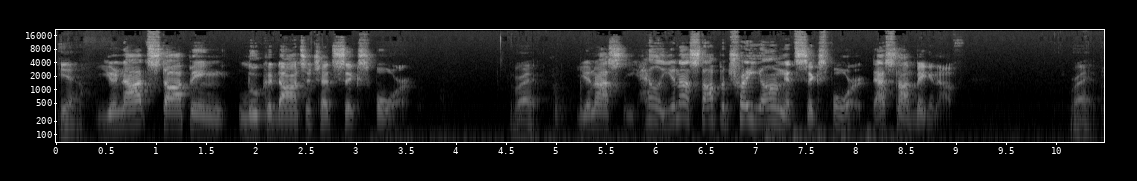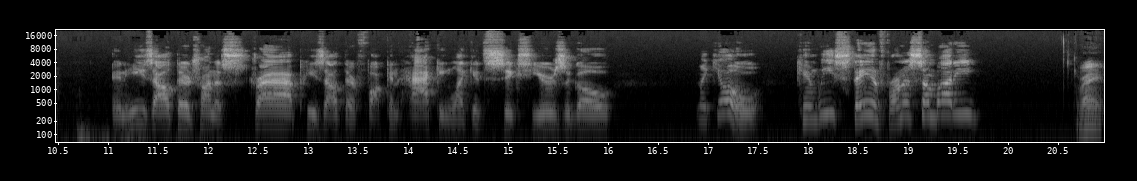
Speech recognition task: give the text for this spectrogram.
yeah, You're not stopping Luka Doncic at six four. Right. You're not hell. You're not stopping Trae Young at six four. That's not big enough. Right. And he's out there trying to strap. He's out there fucking hacking like it's six years ago. I'm like, yo, can we stay in front of somebody? Right.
